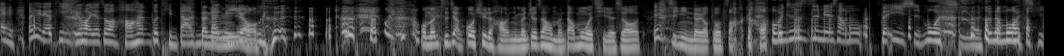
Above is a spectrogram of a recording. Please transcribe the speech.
哎、欸，而且你要听一句话，叫做“好汉不提当当年勇 ”。我们只讲过去的好，你们就知道我们到末期的时候 经营的有多糟糕。我们就是字面上的意思，末期了，真的末期。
